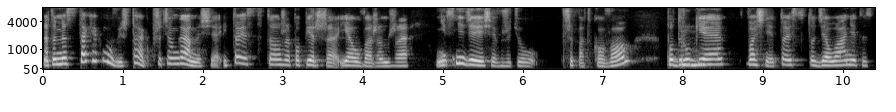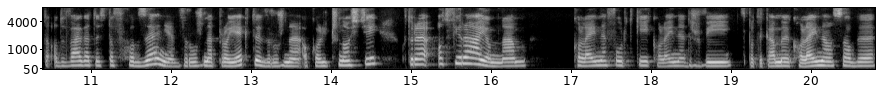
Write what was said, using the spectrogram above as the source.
Natomiast tak jak mówisz, tak, przyciągamy się i to jest to, że po pierwsze, ja uważam, że nic nie dzieje się w życiu przypadkowo. Po drugie, mhm właśnie to jest to działanie, to jest to odwaga, to jest to wchodzenie w różne projekty, w różne okoliczności, które otwierają nam kolejne furtki, kolejne drzwi, spotykamy kolejne osoby,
